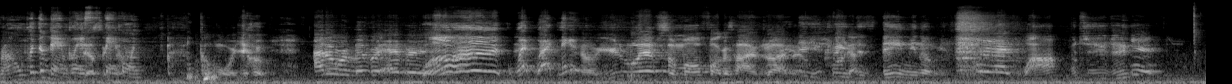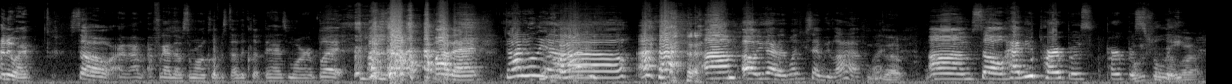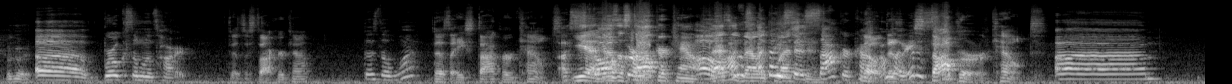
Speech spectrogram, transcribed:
Wrong. Put them damn glasses Jessica. back on. come on, yo. I don't remember ever. What? What? What? Nigga? No, you left some motherfuckers high and dry, man. You created this demon on me. Wow. What did you do? Yeah. anyway. So I, I I forgot that was the wrong clip. It's the other clip that has more. But my bad. Don Julio. um. Oh, you got it. What you said? We live. What? What's up? Um. So have you purpose purposefully Go uh broke someone's heart? Does a stalker count? Does the what? Does a stalker count? A Yeah, does a stalker count? Oh, That's I a was- valid I thought you said question. soccer count. no, I'm does like, a what is stalker count? Um.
